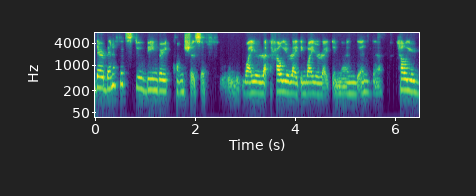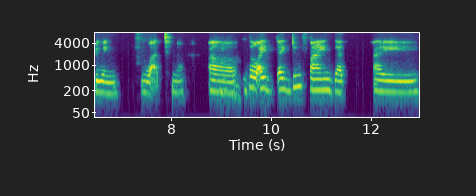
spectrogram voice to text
there are benefits to being very conscious of why you're how you're writing, why you're writing, and and uh, how you're doing what. You know, uh, though I I do find that I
